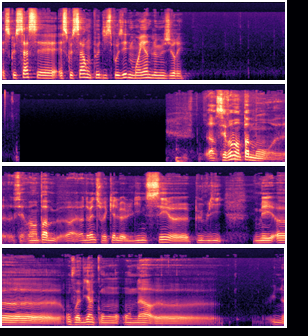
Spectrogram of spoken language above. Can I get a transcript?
Est-ce que ça, est-ce que ça, on peut disposer de moyens de le mesurer? Alors, c'est vraiment pas mon, euh, c'est vraiment pas un domaine sur lequel l'INSEE euh, publie, mais euh, on voit bien qu'on a une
